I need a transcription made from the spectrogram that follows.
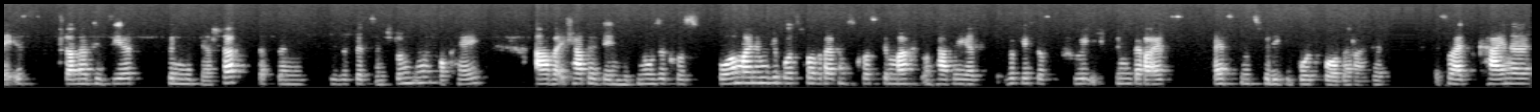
der ist standardisiert findet der statt. Das sind diese 14 Stunden, okay. Aber ich hatte den Hypnosekurs vor meinem Geburtsvorbereitungskurs gemacht und hatte jetzt wirklich das Gefühl, ich bin bereits bestens für die Geburt vorbereitet. Es war jetzt keine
